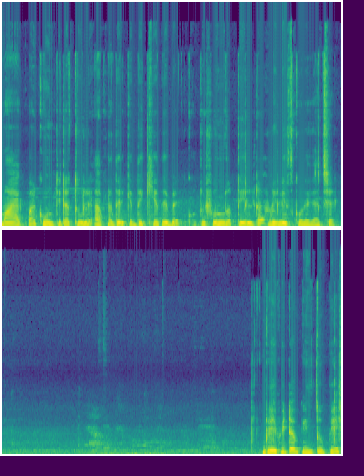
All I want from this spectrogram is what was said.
মা একবার খুন্তিটা তুলে আপনাদেরকে দেখিয়ে দেবে কত সুন্দর তেলটা রিলিজ করে গেছে। গ্রেভিটাও কিন্তু বেশ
